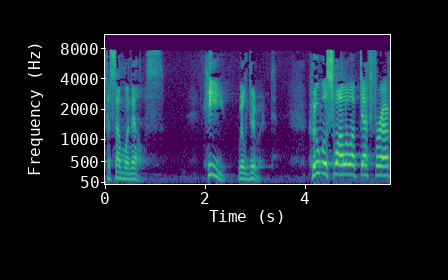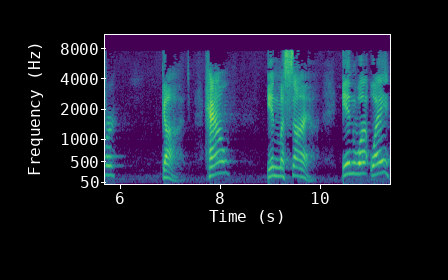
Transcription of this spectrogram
to someone else. He will do it. Who will swallow up death forever? God. How? In Messiah. In what way?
